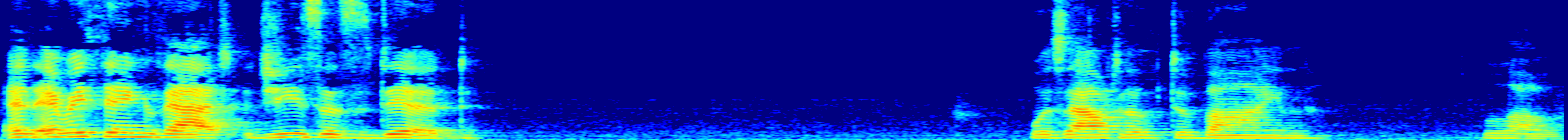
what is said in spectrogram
and everything that Jesus did was out of divine love.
